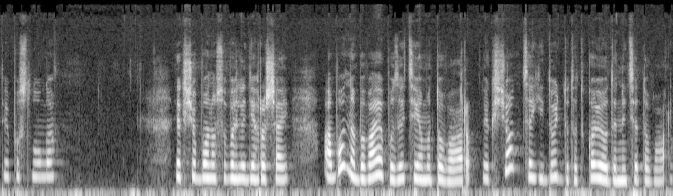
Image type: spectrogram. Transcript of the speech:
тип услуга, якщо бонус у вигляді грошей, або набиває позиціями товару, якщо це йдуть додаткові одиниці товару.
